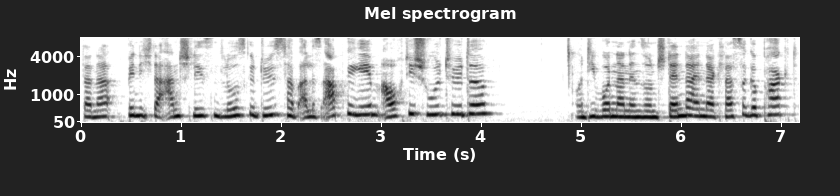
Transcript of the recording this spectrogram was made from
Danach bin ich da anschließend losgedüst, habe alles abgegeben, auch die Schultüte. Und die wurden dann in so einen Ständer in der Klasse gepackt.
